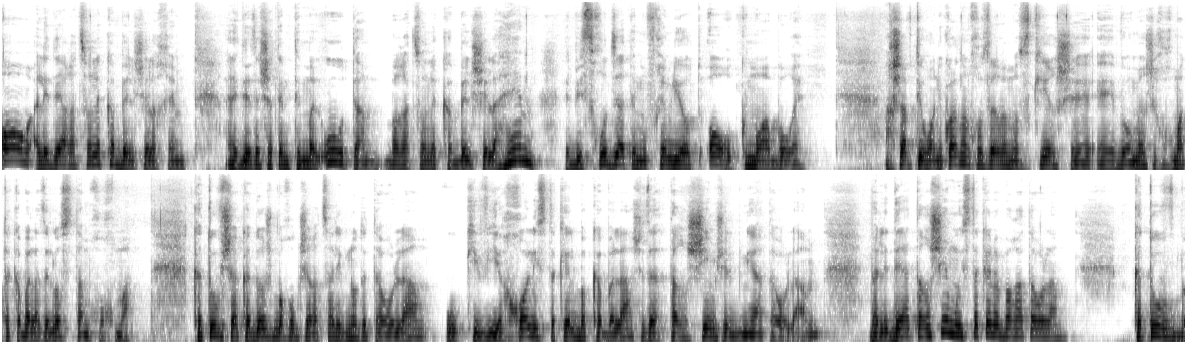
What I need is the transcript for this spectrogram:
אור על ידי הרצון לקבל שלכם. על ידי זה שאתם תמלאו אותם ברצון לקבל שלהם, ובזכות זה אתם הופכים להיות אור כמו הבורא. עכשיו תראו, אני כל הזמן חוזר ומזכיר ש... אה, ואומר שחוכמת הקבלה זה לא סתם חוכמה. כתוב שהקדוש ברוך הוא כשרצה לבנות את העולם, הוא כביכול הסתכל בקבלה, שזה התרשים של בניית העולם, ועל ידי התרשים הוא הסתכל בברת העולם. כתוב,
